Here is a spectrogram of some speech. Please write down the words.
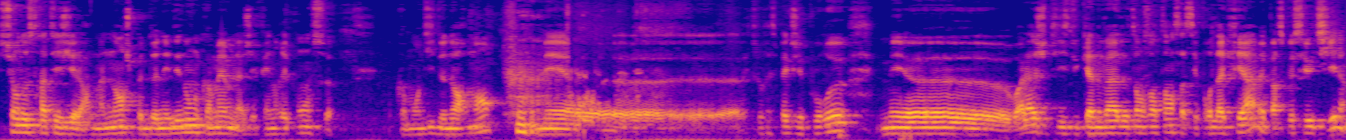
sur nos stratégies. Alors maintenant, je peux te donner des noms quand même. Là, j'ai fait une réponse, comme on dit, de Normand, mais euh, avec tout le respect que j'ai pour eux. Mais euh, voilà, j'utilise du Canva de temps en temps. Ça, c'est pour de la créa, mais parce que c'est utile.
